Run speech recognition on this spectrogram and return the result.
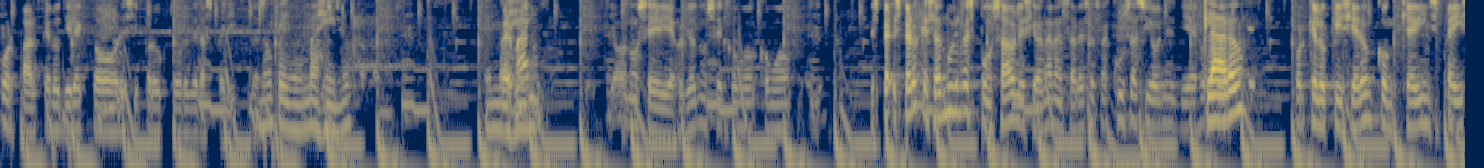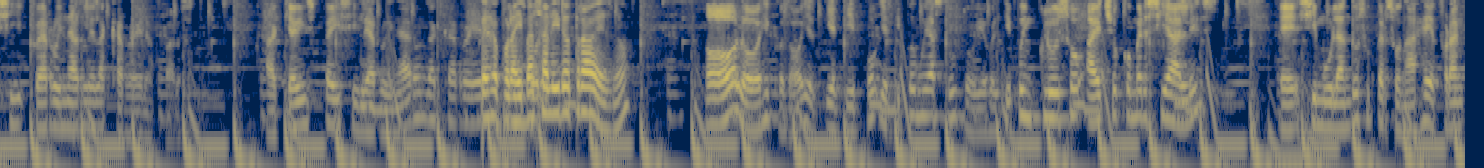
por parte de los directores y productores de las películas. No, pues me imagino. Me imagino. Hermano, yo no sé, viejo, yo no sé cómo... cómo... Espero, espero que sean muy responsables si van a lanzar esas acusaciones, viejo. Claro. Porque, porque, lo que hicieron con Kevin Spacey fue arruinarle la carrera, parce. A Kevin Spacey le arruinaron la carrera. Pero por ahí va a salir otra vez, ¿no? No, lógico, no. Y el, y el, tipo, y el tipo es muy astuto, viejo. El tipo incluso ha hecho comerciales eh, simulando su personaje de Frank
